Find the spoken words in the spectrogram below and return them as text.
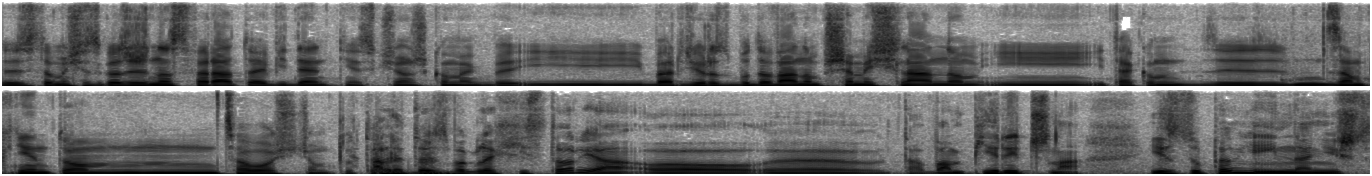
y, z tobą się zgodzę, że Nosferatu ewidentnie jest książką jakby i bardziej rozbudowaną, przemyślaną i, i taką y, zamkniętą mm, całością tutaj. Ale jakby. to jest w ogóle historia o e, ta wampiryczna jest zupełnie inna niż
